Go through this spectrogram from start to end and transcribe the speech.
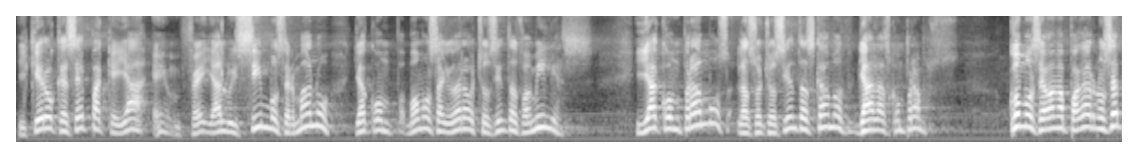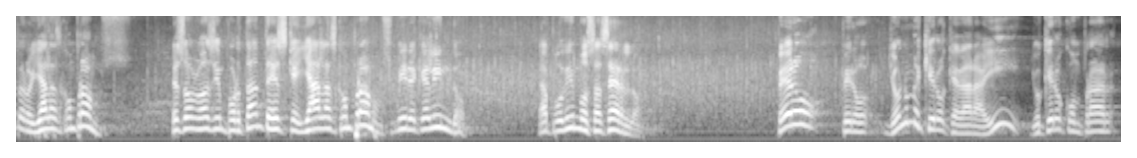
Y quiero que sepa que ya en fe, ya lo hicimos, hermano, ya vamos a ayudar a 800 familias. Y ya compramos las 800 camas, ya las compramos. ¿Cómo se van a pagar? No sé, pero ya las compramos. Eso lo más importante es que ya las compramos. Mire qué lindo. Ya pudimos hacerlo. Pero, pero yo no me quiero quedar ahí. Yo quiero comprar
